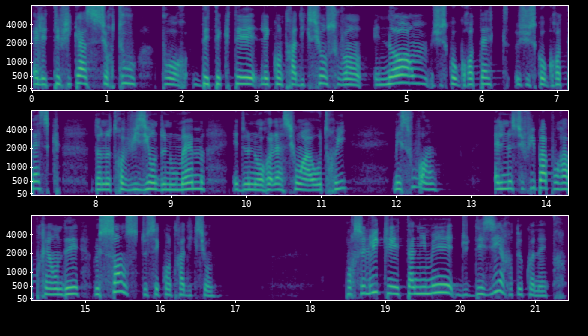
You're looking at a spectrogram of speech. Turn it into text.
Elle est efficace surtout pour détecter les contradictions souvent énormes jusqu'au grotesque dans notre vision de nous-mêmes et de nos relations à autrui, mais souvent, elle ne suffit pas pour appréhender le sens de ces contradictions. Pour celui qui est animé du désir de connaître,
